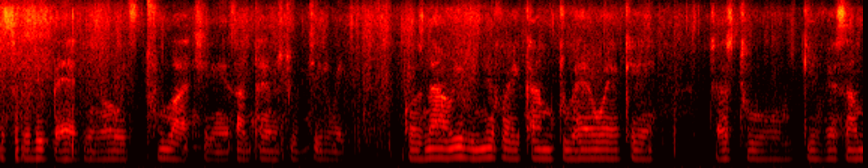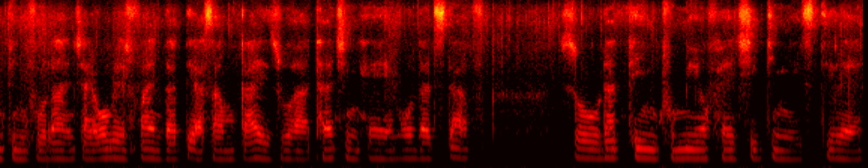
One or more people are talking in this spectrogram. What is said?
it's really bad. You know, it's too much uh, sometimes to deal with. Because now, even if I come to her work uh, just to give her something for lunch. I always find that there are some guys who are touching her and all that stuff. So that thing to me of her cheating is still a,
